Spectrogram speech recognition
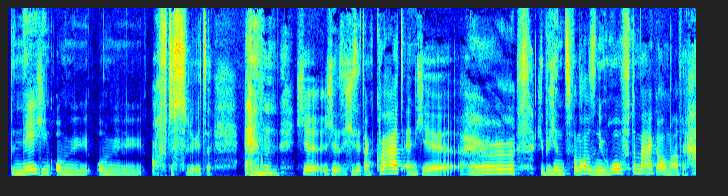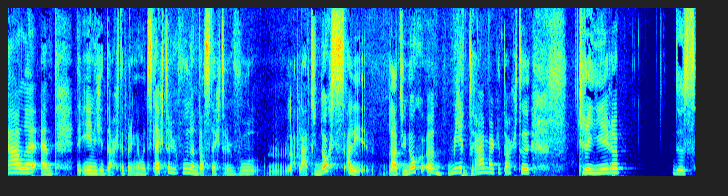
de neiging om je, om je af te sluiten. En je, je, je zit dan kwaad en je, je begint van alles in je hoofd te maken, allemaal verhalen. En de ene gedachte brengt nog een slechter gevoel. En dat slechtere gevoel laat u nog, allez, laat u nog uh, meer drama-gedachten creëren. Dus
